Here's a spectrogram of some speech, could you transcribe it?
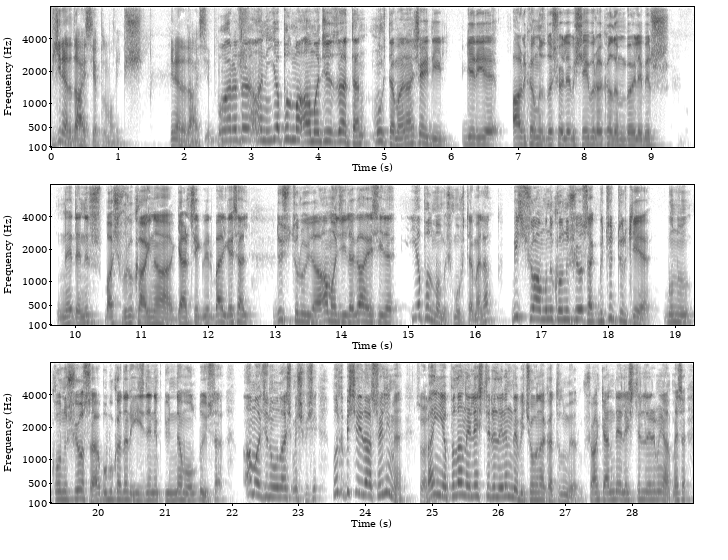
yine de daha iyisi yapılmalıymış. Yine de daha iyisi Bu yapılmalıymış. arada hani yapılma amacı zaten muhtemelen şey değil. Geriye arkamızda şöyle bir şey bırakalım. Böyle bir ne denir başvuru kaynağı, gerçek bir belgesel düsturuyla, amacıyla, gayesiyle yapılmamış muhtemelen. Biz şu an bunu konuşuyorsak, bütün Türkiye bunu konuşuyorsa, bu bu kadar izlenip gündem olduysa amacına ulaşmış bir şey. Bu arada bir şey daha söyleyeyim mi? Söyle. Ben yapılan eleştirilerin de birçoğuna katılmıyorum. Şu an kendi eleştirilerimi yap. Mesela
